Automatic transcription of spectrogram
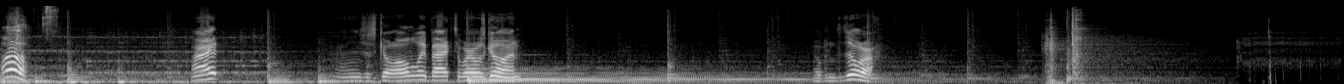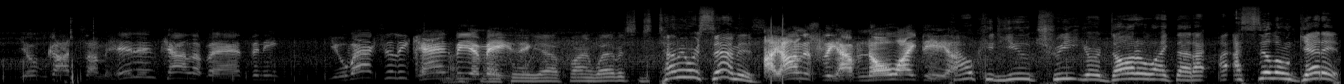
Oh! Alright. And just go all the way back to where I was going. Open the door. You've got some hidden caliber, Anthony. You actually can be amazing. Cool, yeah, fine, whatever. Just just tell me where Sam is. I honestly have no idea. How could you treat your daughter like that? I, I, I still don't get it.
